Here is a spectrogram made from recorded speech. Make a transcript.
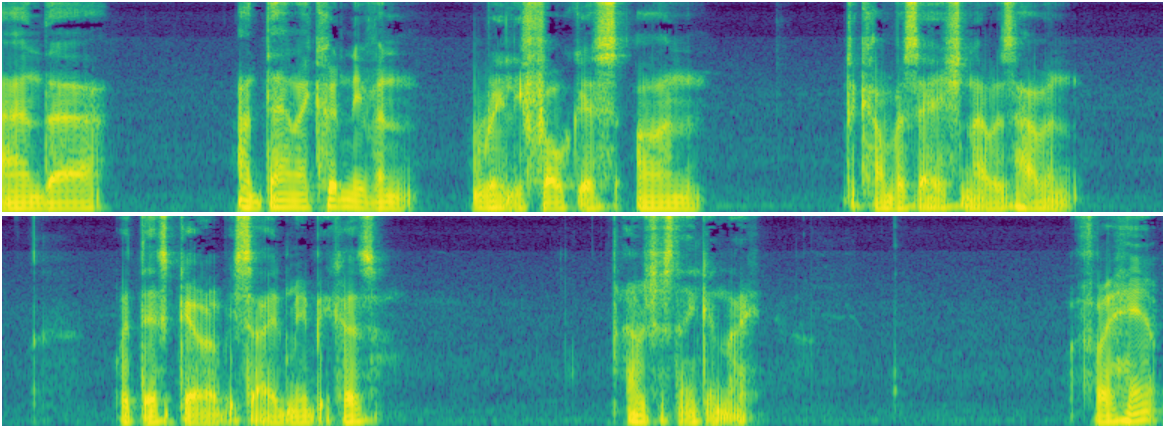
and uh, and then I couldn't even really focus on the conversation I was having with this girl beside me because I was just thinking like for him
